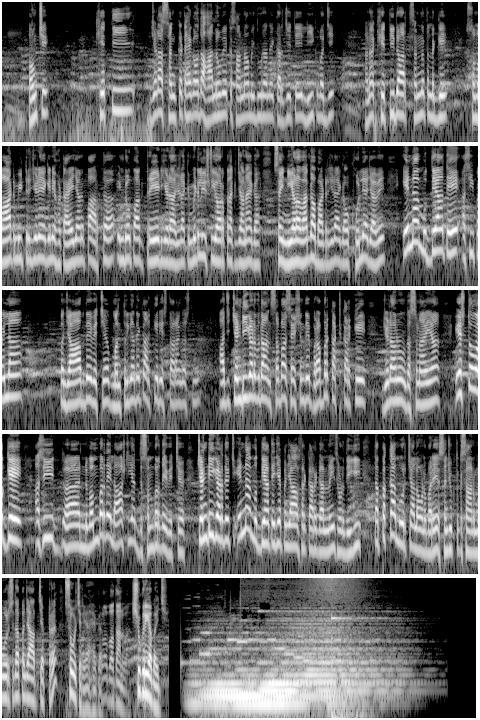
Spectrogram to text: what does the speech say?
ਪਹੁੰਚੇ। ਖੇਤੀ ਜਿਹੜਾ ਸੰਕਟ ਹੈਗਾ ਉਹਦਾ ਹੱਲ ਹੋਵੇ ਕਿਸਾਨਾਂ ਮਜ਼ਦੂਰਾਂ ਦੇ ਕਰਜ਼ੇ ਤੇ ਲੀਕ ਵੱਜੇ। ਹਨਾ ਖੇਤੀ ਦਾ ਅਰਥ ਸਨਤ ਲੱਗੇ। ਸਮਾਰਟ ਮੀਟਰ ਜਿਹੜੇ ਹੈਗੇ ਨੇ, ਹਟਾਏ ਜਾਣ। ਭਾਰਤ ਇੰਡੋ ਪਾਕ ਟ੍ਰੇਡ ਜਿਹੜਾ ਜਿਹੜਾ ਕਿ ਮਿਡਲ ਈਸਟ ਯੂਰਪ ਤੱਕ ਜਾਣਾ ਹੈਗਾ ਸੈਨੀ ਵਾਲਾ ਵਾਹਗਾ ਬਾਰਡਰ ਜਿਹੜਾ ਹੈਗਾ, ਉਹ ਖੋਲ੍ਹਿਆ ਜਾਵੇ। ਇਹਨਾਂ ਮੁੱਦਿਆਂ ਤੇ ਅਸੀਂ ਪਹਿਲਾਂ ਪੰਜਾਬ ਦੇ ਵਿੱਚ ਮੰਤਰੀਆਂ ਦੇ ਘਰ ਘੇਰੇ 17 ਅਗਸਤ ਨੂੰ ਅੱਜ ਚੰਡੀਗੜ੍ਹ ਵਿਧਾਨ ਸਭਾ ਸੈਸ਼ਨ ਦੇ ਬਰਾਬਰ ਇਕੱਠ ਕਰਕੇ ਜਿਹੜਾ ਉਹਨਾਂ ਨੂੰ ਦੱਸਣ ਆ ਇਸ ਤੋਂ ਅੱਗੇ ਅਸੀਂ ਨਵੰਬਰ ਦੇ ਲਾਸਟ ਜਾਂ ਦਸੰਬਰ ਦੇ ਵਿੱਚ ਚੰਡੀਗੜ੍ਹ ਦੇ ਵਿੱਚ ਇਹਨਾਂ ਮੁੱਦਿਆਂ ਤੇ ਜੇ ਪੰਜਾਬ ਸਰਕਾਰ ਗੱਲ ਨਹੀਂ ਸੁਣਦੀਗੀ ਤਾਂ ਪੱਕਾ ਮੋਰਚਾ ਲਾਉਣ ਬਾਰੇ ਸੰਯੁਕਤ ਕਿਸਾਨ ਮੋਰਚਾ ਦਾ ਪੰਜਾਬ ਚੈਪਟਰ ਸੋਚ ਰਿਹਾ ਹੈਗਾ। ਬਹੁਤ ਬਹੁਤ ਧੰਨਵਾਦ। ਸ਼ੁਕਰੀਆ ਬਾਈ ਜੀ।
